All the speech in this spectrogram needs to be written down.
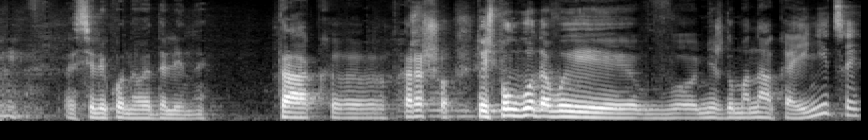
Силиконовой долины. Так, э, хорошо. То есть полгода вы в- между Монако и Ниццей,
